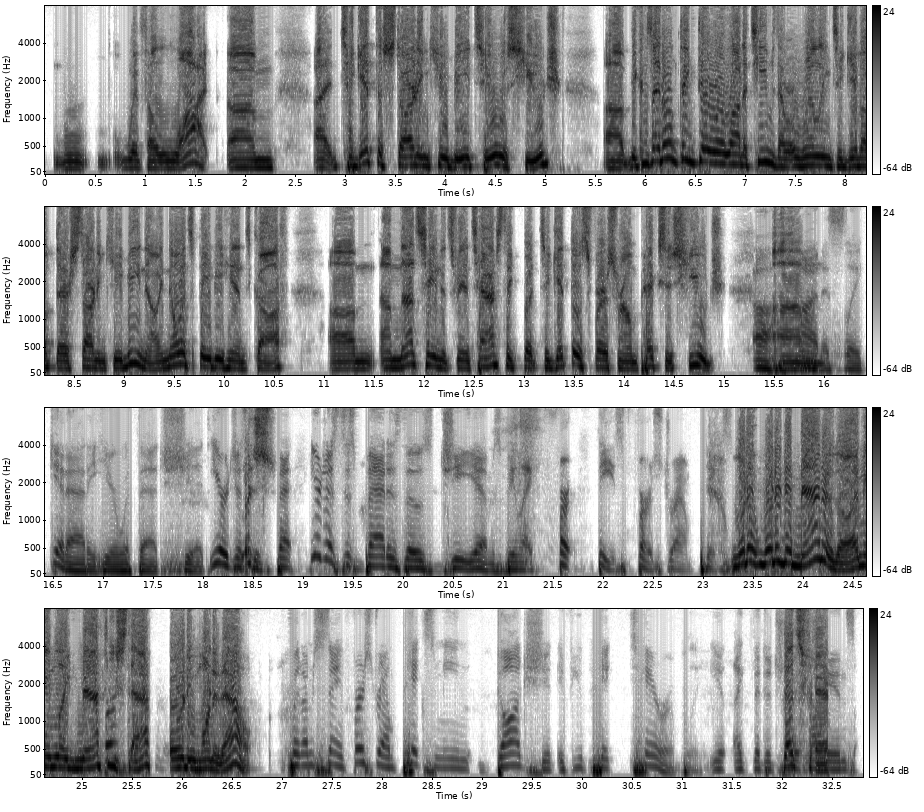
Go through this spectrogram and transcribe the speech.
with a lot. Um, uh, to get the starting QB too was huge. Uh, because I don't think there were a lot of teams that were willing to give up their starting QB. Now I know it's baby hands Goff. Um, I'm not saying it's fantastic, but to get those first round picks is huge. Oh, Um, honestly, get out of here with that shit. You're just as bad. You're just as bad as those GMs being like, "Fir- these first round picks. What it, what did it matter though? I mean, like Matthew Stafford already wanted out. But I'm just saying, first round picks mean dog shit if you pick terribly. You, like the Detroit That's fair. Lions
